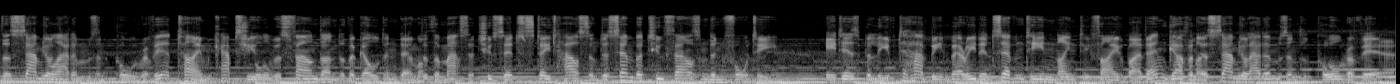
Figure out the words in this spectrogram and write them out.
The Samuel Adams and Paul Revere time capsule was found under the Golden Dome of the Massachusetts State House in December 2014. It is believed to have been buried in 1795 by then Governor Samuel Adams and Paul Revere,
